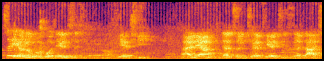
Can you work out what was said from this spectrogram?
这也有人问过这件事情，pH 来量比较准确的 pH 值的大小。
